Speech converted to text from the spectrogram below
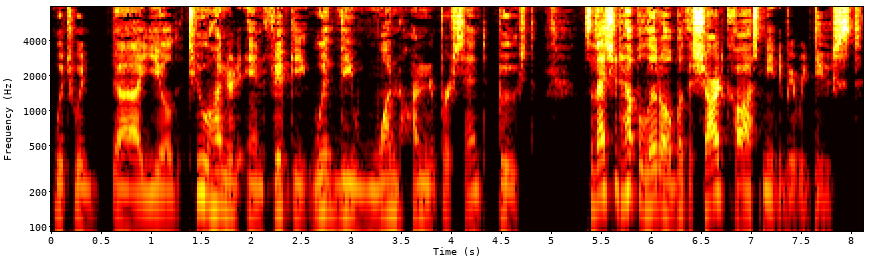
which would uh, yield 250 with the 100% boost. So that should help a little, but the shard costs need to be reduced.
